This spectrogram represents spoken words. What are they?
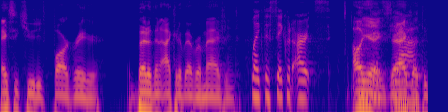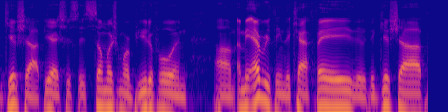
executed far greater, better than I could have ever imagined. Like the sacred arts. Oh yeah, exactly. Like the gift shop. Yeah, it's just it's so much more beautiful, and um, I mean everything. The cafe, the the gift shop,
